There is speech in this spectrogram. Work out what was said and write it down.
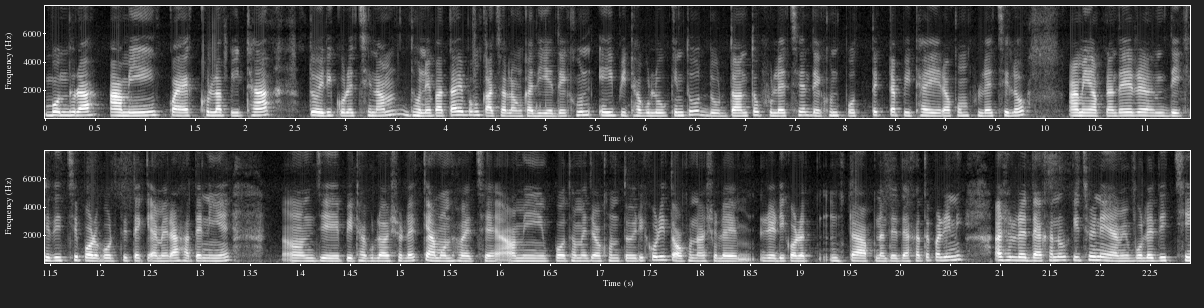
বন্ধুরা, আমি কয়েক খোলা পিঠা তৈরি করেছিলাম, ধনে পাতা এবং কাঁচা লঙ্কা দিয়ে। দেখুন, এই পিঠাগুলো কিন্তু দুর্দান্ত ফুলেছে। দেখুন, প্রত্যেকটা পিঠা এরকম ফুলেছিল। আমি আপনাদের দেখে দিচ্ছি পরবর্তীতে ক্যামেরা হাতে নিয়ে। যে পিঠাগুলো আসলে কেমন হয়েছে। আমি প্রথমে যখন তৈরি করি, তখন আসলে রেডি করাটা আপনাদের দেখাতে পারিনি। আসলে দেখানোর কিছুই নেই, আমি বলে দিচ্ছি।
